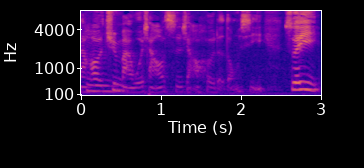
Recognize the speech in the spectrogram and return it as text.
然后去买我想要吃、想要喝的东西，所以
